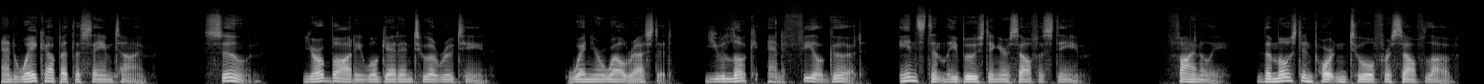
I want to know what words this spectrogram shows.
and wake up at the same time. Soon, your body will get into a routine. When you're well rested, you look and feel good, instantly boosting your self esteem. Finally, the most important tool for self love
